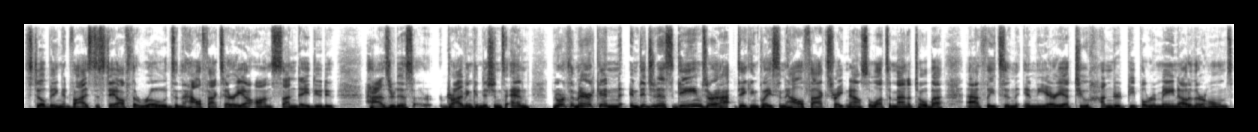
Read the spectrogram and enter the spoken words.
still being advised to stay off the roads in the Halifax area on Sunday due to hazardous driving conditions. And North American Indigenous Games are taking place in Halifax right now. So lots of Manitoba athletes in in the area. Two hundred people remain out of their homes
